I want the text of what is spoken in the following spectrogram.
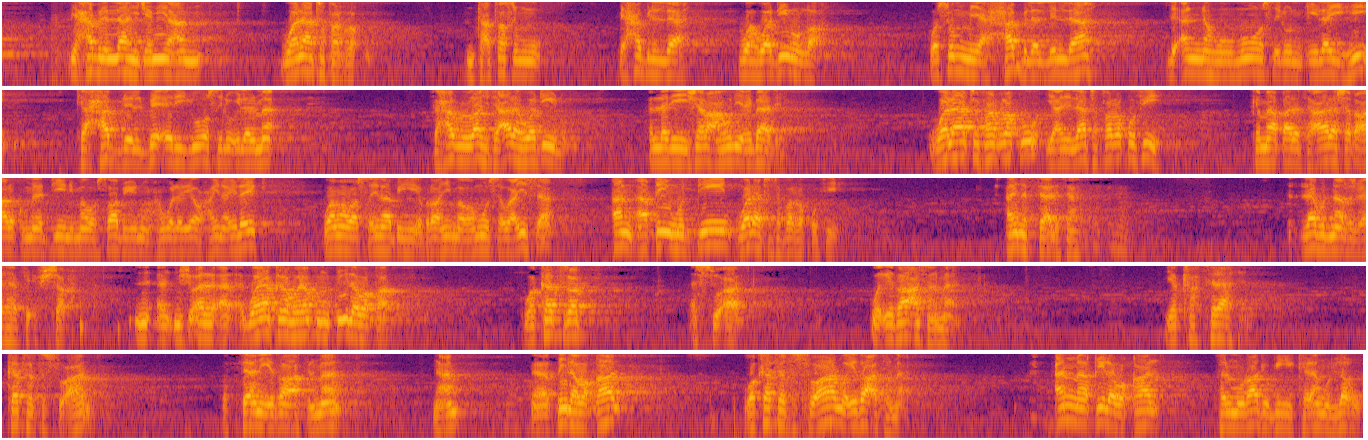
بحبل الله جميعا ولا تفرقوا. أن تعتصموا بحبل الله وهو دين الله. وسمي حبلا لله لأنه موصل إليه كحبل البئر يوصل إلى الماء. فحبل الله تعالى هو دينه الذي شرعه لعباده. ولا تفرقوا يعني لا تفرقوا فيه. كما قال تعالى شرع لكم من الدين ما وصى به نوح والذي أوحينا إليك وما وصينا به إبراهيم وموسى وعيسى أن أقيموا الدين ولا تتفرقوا فيه. أين الثالثة؟ لا بد نرجع لها في الشرع. ويكره لكم قيل وقال وكثرة السؤال وإضاعة المال. يكره ثلاثا كثرة السؤال والثاني إضاعة المال. نعم. قيل وقال وكثرة السؤال وإضاعة المال. أما قيل وقال فالمراد به كلام اللغو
